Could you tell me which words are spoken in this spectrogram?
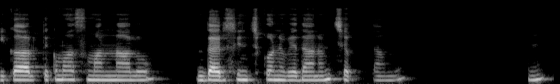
ఈ కార్తీక మాసం అన్నాలు దర్శించుకునే విధానం చెప్తాము. ఉం?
